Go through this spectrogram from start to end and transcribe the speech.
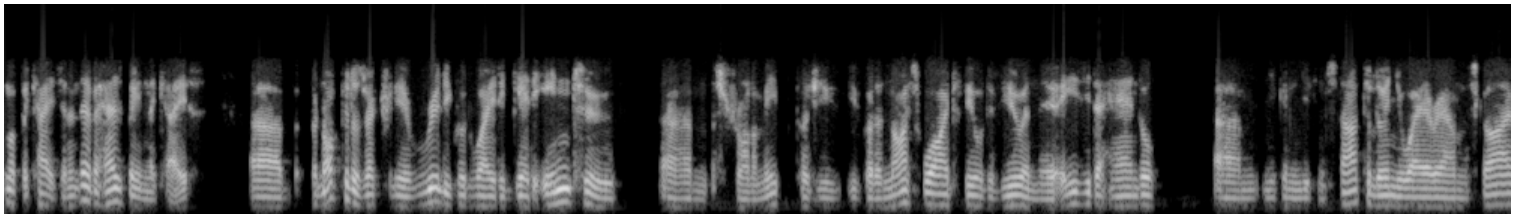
not the case, and it never has been the case. Uh, binoculars are actually a really good way to get into um, astronomy because you, you've got a nice wide field of view and they're easy to handle. Um, you can you can start to learn your way around the sky.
